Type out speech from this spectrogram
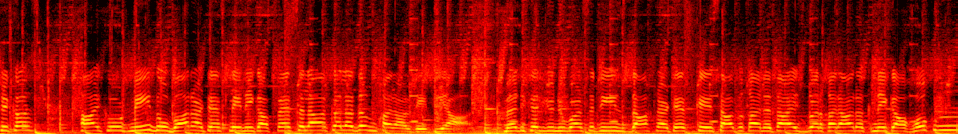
شکست۔ ہائی کورٹ نے دوبارہ ٹیسٹ لینے کا فیصلہ کل عدم قرار دے دیا۔ میڈیکل یونیورسٹیز داخلہ ٹیسٹ کے سابقہ نتائج برقرار رکھنے کا حکم۔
